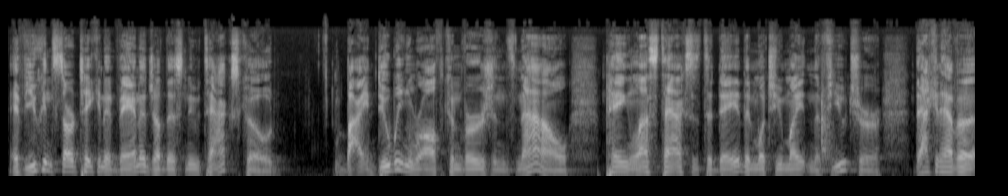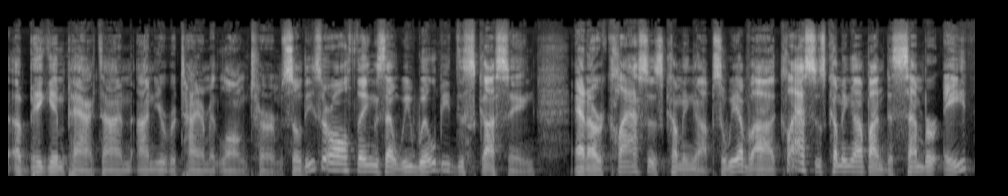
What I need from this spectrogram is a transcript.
if you can start taking advantage of this new tax code, by doing Roth conversions now, paying less taxes today than what you might in the future, that can have a, a big impact on, on your retirement long term. So, these are all things that we will be discussing at our classes coming up. So, we have uh, classes coming up on December 8th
